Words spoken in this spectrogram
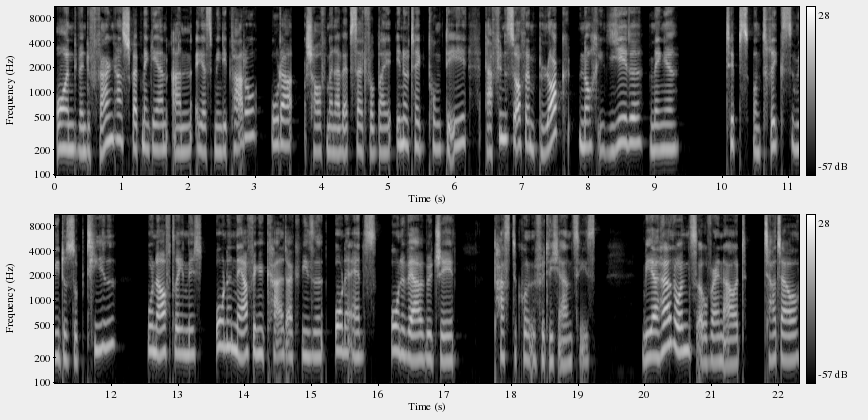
Und wenn du Fragen hast, schreib mir gern an Jasmin Pardo oder schau auf meiner Website vorbei, innotech.de. Da findest du auch im Blog noch jede Menge Tipps und Tricks, wie du subtil, unaufdringlich, ohne nervige Kaltakquise, ohne Ads, ohne Werbebudget passte Kunden für dich anziehst. Wir hören uns over and out. Ciao, ciao.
